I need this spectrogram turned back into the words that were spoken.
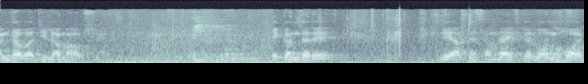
અમદાવાદ જિલ્લામાં આવશે. એકંદરે જે આપણે સમરાઇઝ કરવાનું હોય,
